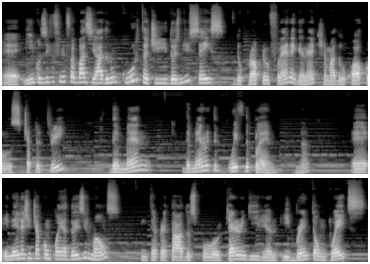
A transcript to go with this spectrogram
É, e inclusive o filme foi baseado num curta de 2006 do próprio Flanagan, né, chamado Oculus Chapter 3, The Man, the Man with, the, with the Plan. Né? É, e nele a gente acompanha dois irmãos, interpretados por Karen Gillian e Brenton Thwaites,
